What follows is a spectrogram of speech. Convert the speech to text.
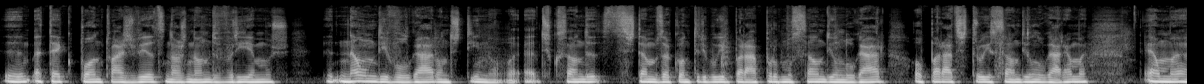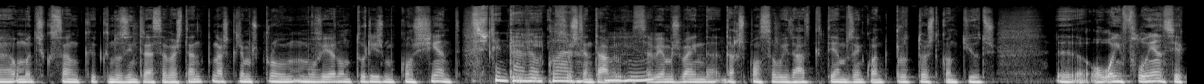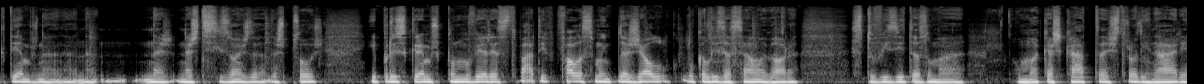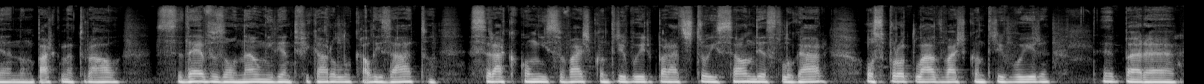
eh, até que ponto, às vezes, nós não deveríamos eh, não divulgar um destino. A discussão de se estamos a contribuir para a promoção de um lugar ou para a destruição de um lugar. É uma é uma, uma discussão que, que, nos interessa bastante porque nós queremos promover um turismo consciente. Sustentável, e, claro. Sustentável. Uhum. E sabemos bem da, da, responsabilidade que temos enquanto produtores de conteúdos uh, ou a influência que temos na, na, nas, nas, decisões da, das pessoas e por isso queremos promover esse debate. E fala-se muito da geolocalização agora. Se tu visitas uma, uma cascata extraordinária num parque natural se deves ou não identificar o local exato, será que com isso vais contribuir para a destruição desse lugar? Ou se por outro lado vais contribuir eh, para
